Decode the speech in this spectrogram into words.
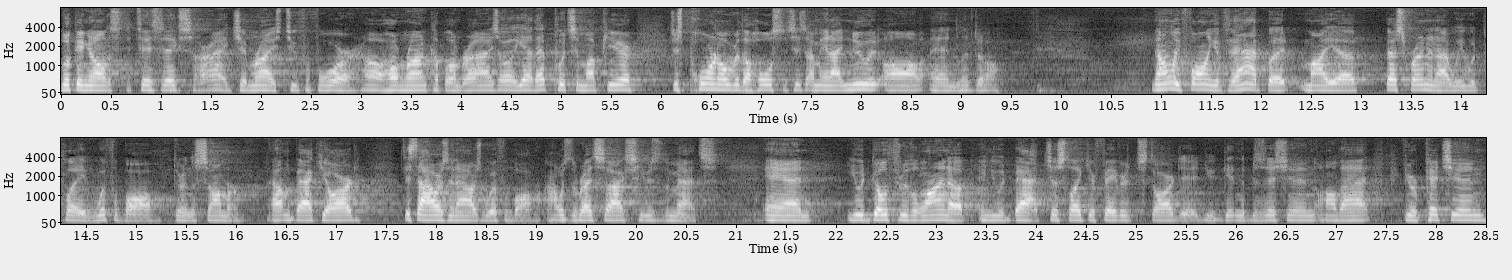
looking at all the statistics. All right, Jim Rice, two for four. Oh, home run, couple of RBIs. Oh, yeah, that puts him up here. Just pouring over the whole statistics. I mean, I knew it all and lived it all. Not only falling into that, but my uh, best friend and I, we would play wiffle ball during the summer out in the backyard, just hours and hours of wiffle ball. I was the Red Sox, he was the Mets. And you would go through the lineup and you would bat just like your favorite star did. You'd get in the position, all that If you were pitching,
